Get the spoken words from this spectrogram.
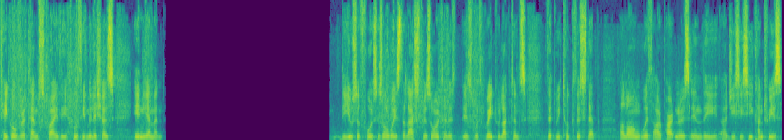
takeover attempts by the Houthi militias in Yemen. The use of force is always the last resort, and it is with great reluctance that we took this step along with our partners in the uh, GCC countries,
